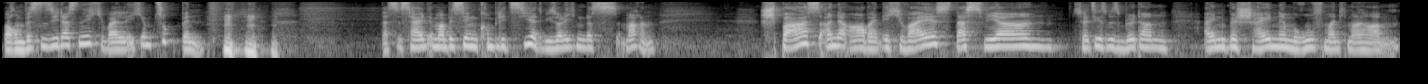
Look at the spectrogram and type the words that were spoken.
Warum wissen Sie das nicht? Weil ich im Zug bin. Das ist halt immer ein bisschen kompliziert. Wie soll ich denn das machen? Spaß an der Arbeit. Ich weiß, dass wir, das hört sich jetzt ein bisschen blöd an, einen bescheidenen Ruf manchmal haben.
